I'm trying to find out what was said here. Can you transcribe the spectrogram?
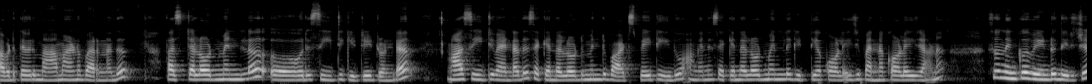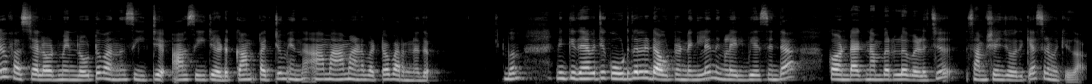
അവിടുത്തെ ഒരു മാമാണ് പറഞ്ഞത്. ഫസ്റ്റ് അലോട്ട്മെന്റിൽ ഒരു സീറ്റ് കിട്ടിയിട്ടുണ്ട്. ആ സീറ്റ് വേണ്ടത് സെക്കൻഡ് അലോട്ട്മെന്റ് പാർട്ടിസിപ്പേറ്റ് ചെയ്തു. അങ്ങനെ സെക്കൻഡ് അലോട്ട്മെന്റിൽ കിട്ടിയ കോളേജ് പന്ന കോളേജാണ്. സോ നിങ്ങൾക്ക് വീണ്ടും തിരിച്ച് ഫസ്റ്റ് അലോട്ട്മെന്റിലോട്ട് വന്ന് സീറ്റ് ആ സീറ്റ് എടുക്കാൻ പറ്റും എന്ന് ആ മാമാണ് പെട്ടോ പറഞ്ഞത്. അപ്പം നിങ്ങൾക്ക് ഇതിനെപ്പറ്റി കൂടുതൽ ഡൗട്ട് ഉണ്ടെങ്കിൽ നിങ്ങൾ എൽ ബി എസിന്റെ കോൺടാക്ട് നമ്പറിൽ വിളിച്ച് സംശയം ചോദിക്കാൻ ശ്രമിക്കുക.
